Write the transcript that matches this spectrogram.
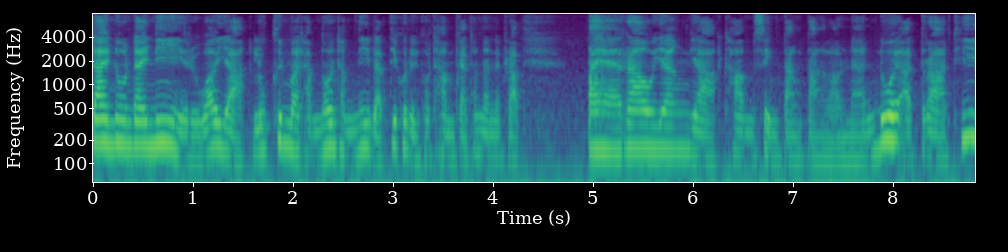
ได้โน่นได้นี่ หรือว่าอยากลุกขึ้นมาทำโน่นทำนี่แบบที่คนอื่นเขาทำกันเท่านั้นนะครับ แต่เรายังอยากทำสิ่งต่างๆ เหล่านั้นด้วยอัตราที่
